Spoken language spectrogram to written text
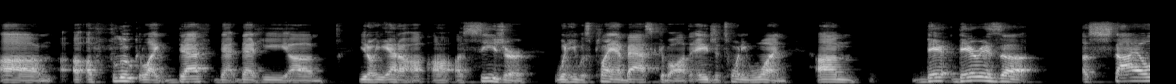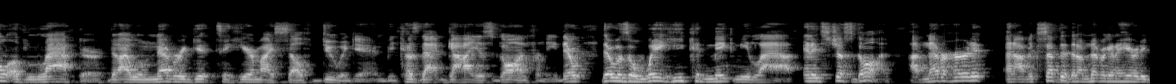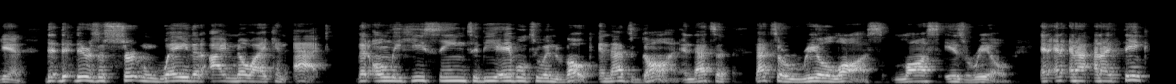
um, a, a, fluke like death that that he, um, you know, he had a, a, seizure when he was playing basketball at the age of 21. Um, there there is a a style of laughter that I will never get to hear myself do again because that guy is gone for me. There, there was a way he could make me laugh, and it's just gone. I've never heard it, and I've accepted that I'm never going to hear it again. There's a certain way that I know I can act that only he seemed to be able to invoke, and that's gone. And that's a that's a real loss. Loss is real, and and and I, and I think,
